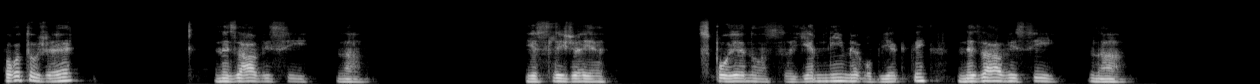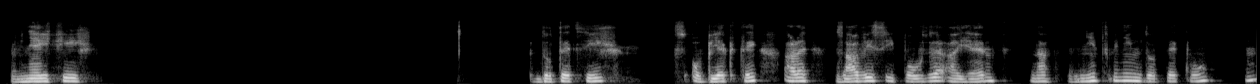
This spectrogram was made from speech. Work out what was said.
Protože nezávisí na, jestliže je spojeno s jemnými objekty, nezávisí na vnějších dotecích s objekty, ale závisí pouze a jen na vnitřním doteku hm?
